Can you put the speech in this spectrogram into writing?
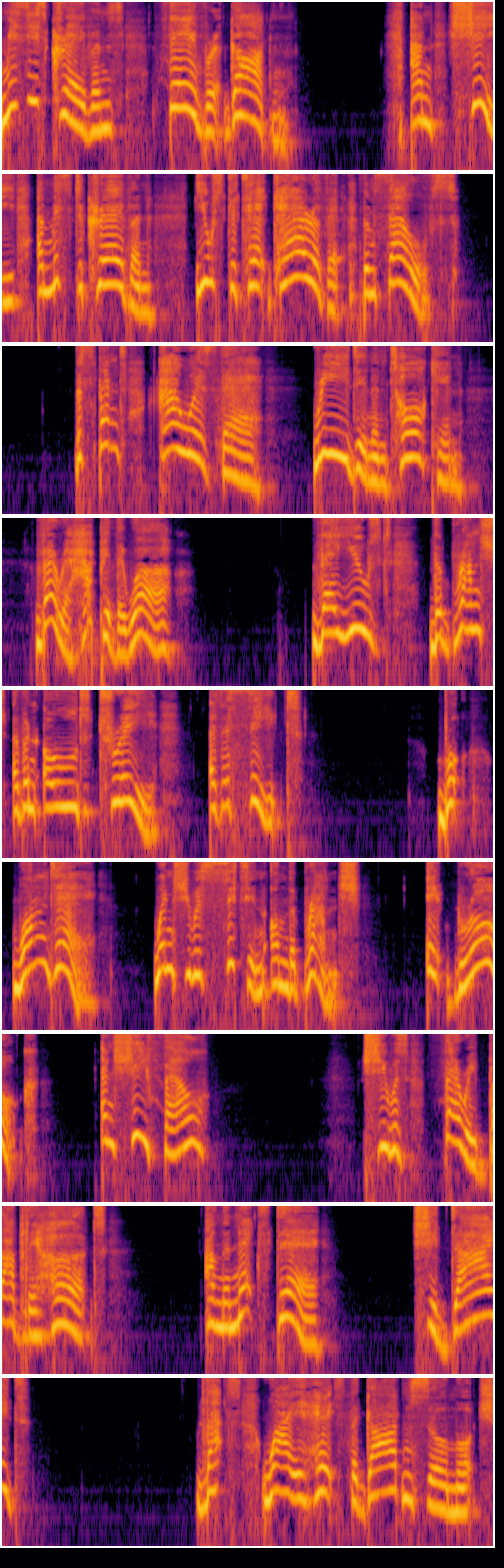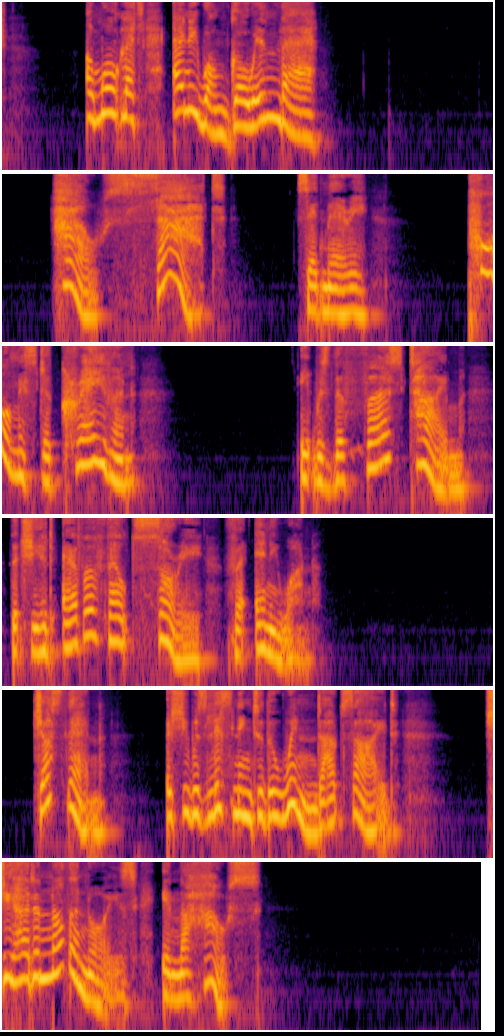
Mrs. Craven's favourite garden. And she and Mr. Craven used to take care of it themselves. They spent hours there, reading and talking. Very happy they were. They used the branch of an old tree as a seat. But one day, when she was sitting on the branch, it broke and she fell. She was very badly hurt, and the next day, she died. That's why he hates the garden so much and won't let anyone go in there. How sad, said Mary. Poor Mr. Craven. It was the first time that she had ever felt sorry for anyone. Just then, as she was listening to the wind outside, she heard another noise in the house.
